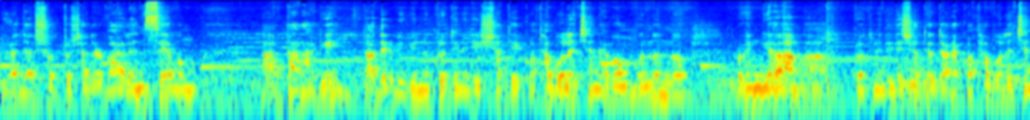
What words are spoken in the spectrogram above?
দু হাজার সতেরো সালের ভায়োলেন্সে এবং তার আগে তাদের বিভিন্ন প্রতিনিধির সাথে কথা বলেছেন এবং অন্যান্য রোহিঙ্গা প্রতিনিধিদের সাথেও তারা কথা বলেছেন,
